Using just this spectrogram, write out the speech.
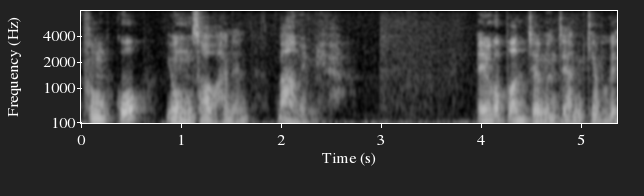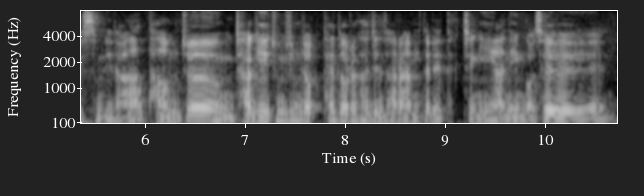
품고 용서하는 마음입니다. 일곱 번째 문제 함께 보겠습니다. 다음 중 자기 중심적 태도를 가진 사람들의 특징이 아닌 것은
